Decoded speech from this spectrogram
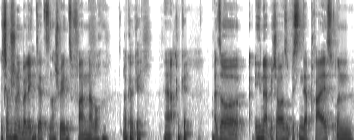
Ich habe schon überlegt, jetzt nach Schweden zu fahren in der Woche. Okay, okay. Ja. Okay. Also hindert mich aber so ein bisschen der Preis und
